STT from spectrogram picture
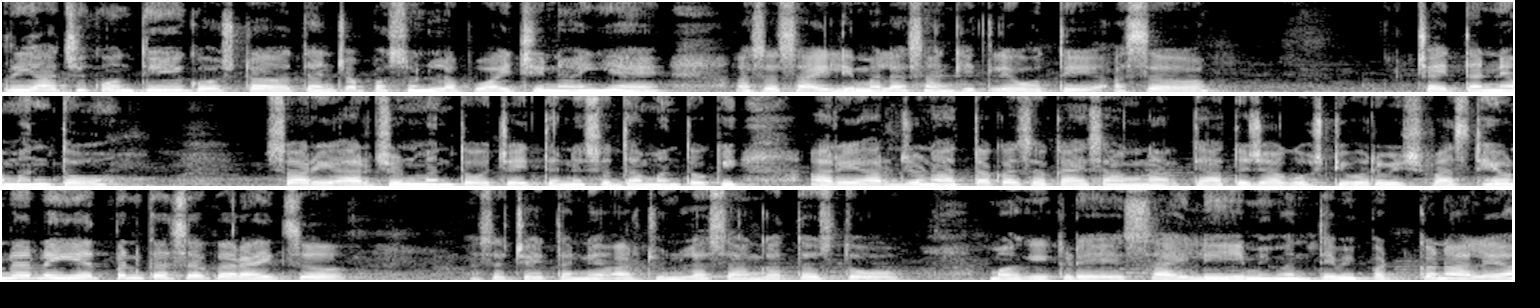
प्रियाची कोणतीही गोष्ट त्यांच्यापासून लपवायची नाही आहे असं सायली मला सांगितले होते. असं चैतन्य म्हणतो. सॉरी अर्जुन म्हणतो. चैतन्यसुद्धा म्हणतो की अरे अर्जुन आता कसं काय सांगणार? त्या तुझ्या गोष्टीवर विश्वास ठेवणार नाही आहेत पण कसं करायचं? असं चैतन्य अर्जुनला सांगत असतो मग इकडे सायली मी म्हणते मी पटकन आल्या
